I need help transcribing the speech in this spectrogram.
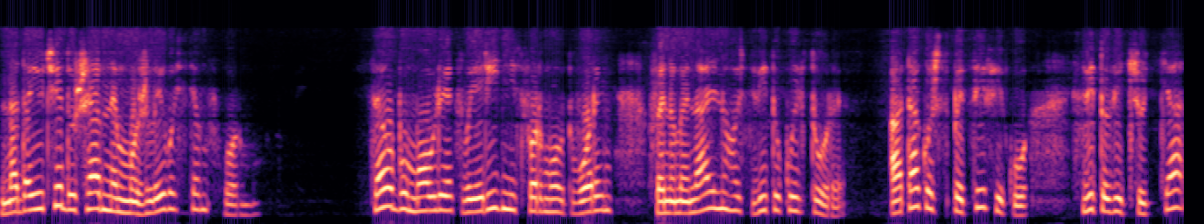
надаючи душевним можливостям форму. Це обумовлює своєрідність формоутворень феноменального світу культури, а також специфіку світовідчуття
